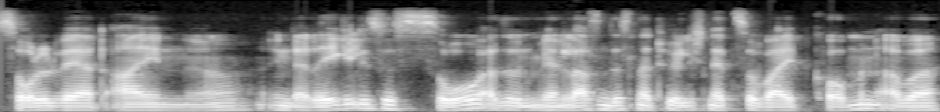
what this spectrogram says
Sollwert ein. Ja. In der Regel ist es so, also wir lassen das natürlich nicht so weit kommen, aber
